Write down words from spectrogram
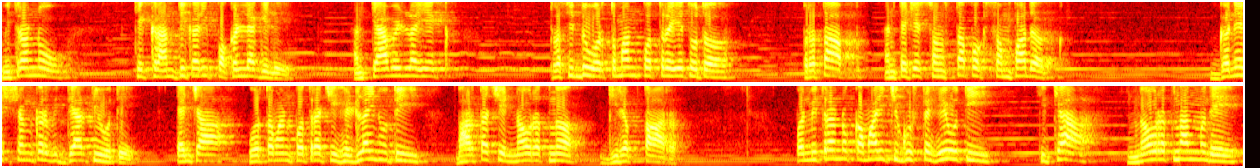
मित्रांनो ते क्रांतिकारी पकडल्या गेले. आणि त्यावेळेला एक प्रसिद्ध वर्तमानपत्र येत होतं प्रताप आणि त्याचे संस्थापक संपादक गणेश शंकर विद्यार्थी होते. त्यांच्या वर्तमानपत्राची हेडलाईन होती भारताचे नवरत्न गिरफ्तार. पण मित्रांनो कमालीची गोष्ट हे होती की त्या नवरत्नांमध्ये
